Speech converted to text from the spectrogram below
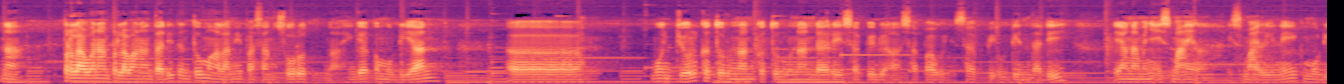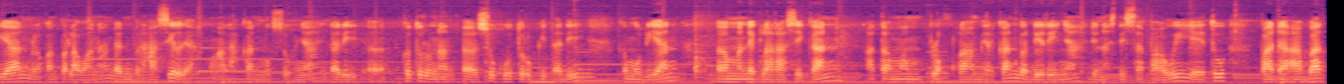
Nah, perlawanan-perlawanan tadi tentu mengalami pasang surut, nah, hingga kemudian muncul keturunan-keturunan dari Sapiuddin al-Sapawi, Sapiuddin tadi yang namanya Ismail. Ismail ini kemudian melakukan perlawanan dan berhasil ya mengalahkan musuhnya dari uh, keturunan uh, suku Turki tadi. Kemudian uh, mendeklarasikan atau memproklamirkan berdirinya dinasti Sapawi yaitu pada abad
